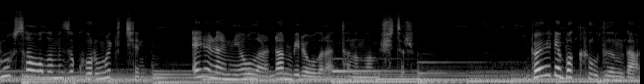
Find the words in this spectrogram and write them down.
ruh sağlığımızı korumak için en önemli yollardan biri olarak tanımlamıştır. Böyle bakıldığında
